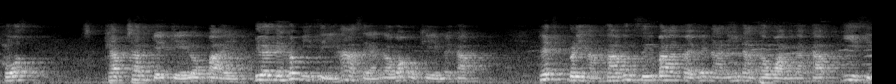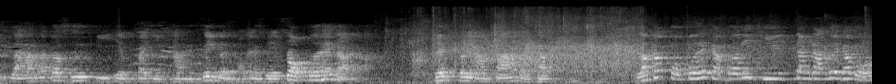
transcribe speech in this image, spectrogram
โพสต์แคปชั่นเก๋ๆลงไป เดือนหนึ่งก็มีสี่ห้าแสนเราว่าโอเคไหมครับเพชรบริหารฟ้าเพิ่งซื้อบ้านไปไม่นานนี้นันทวันนะครับ 20 ล้านแล้วก็ซื้อ BM ไปอีกคันหนึ่งด้วยเงินของแอมเวย์ปรบมือให้กับ เพชรบริหารฟ้าหน่อยครับ แล้วก็ปรบมือให้กับ BodyKey ดังๆด้วยครับผม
